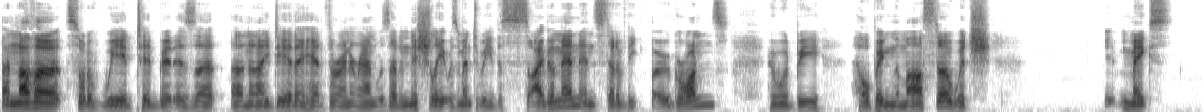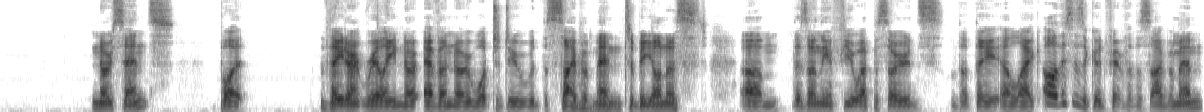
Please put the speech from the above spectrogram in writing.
another sort of weird tidbit is that an idea they had thrown around was that initially it was meant to be the Cybermen instead of the Ogrons who would be helping the Master, which it makes no sense, but they don't really know ever know what to do with the Cybermen, to be honest. Um, there's only a few episodes that they are like, oh, this is a good fit for the Cybermen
